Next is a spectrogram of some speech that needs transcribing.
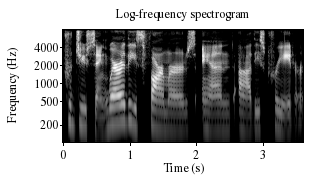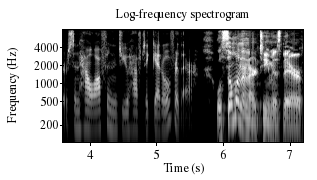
producing? Where are these farmers and uh, these creators, and how often do you have to get over there? Well, someone on our team is there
